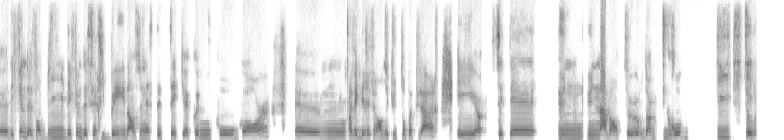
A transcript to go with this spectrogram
euh, des films de zombies, des films de série B dans une esthétique comico-gore. avec des références de culture populaire. Et c'était une aventure d'un petit groupe qui, sur,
